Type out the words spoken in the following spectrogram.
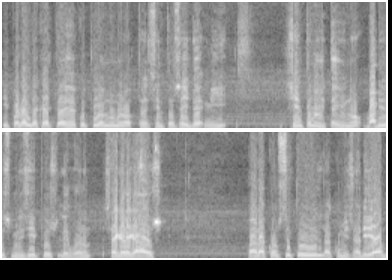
y por el decreto ejecutivo número 306 de 1191 varios municipios le fueron segregados para constituir la comisaría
